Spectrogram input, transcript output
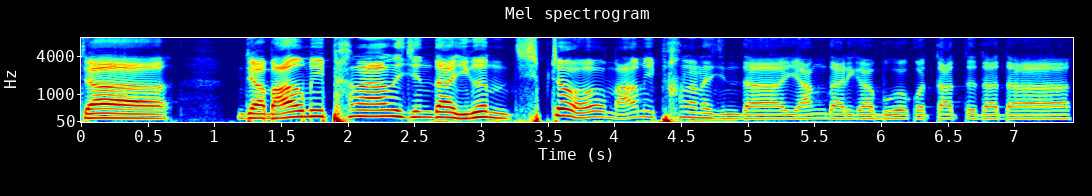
자, 이제 마음이 편안해진다. 이건 쉽죠. 마음이 편안해진다. 양다리가 무겁고 따뜻하다.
